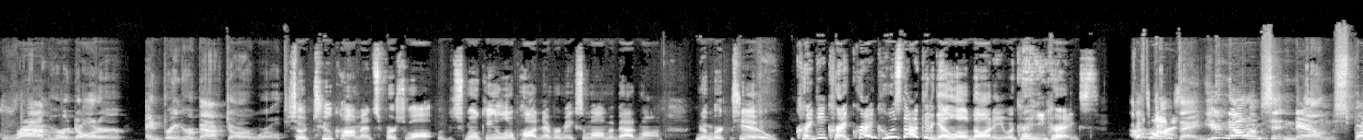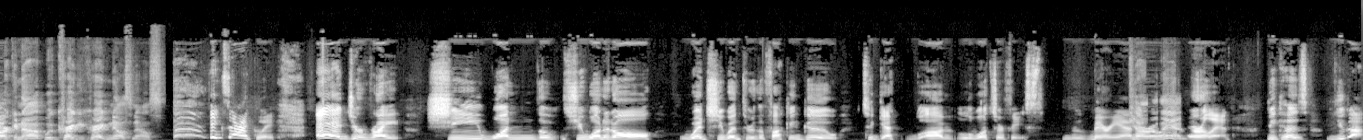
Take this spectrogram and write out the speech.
grab her daughter and bring her back to our world. So, two comments. First of all, smoking a little pot never makes a mom a bad mom. Number two, Craigie Craig Craig, who's not going to get a little naughty with Craigie Craig's? That's what I'm saying. You know I'm sitting down sparking up with Craigie Craig Nels Nels. exactly. And you're right. She won the she won it all when she went through the fucking goo to get um what's her face? Marianne? Carol Ann. Carol Ann. Because you got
